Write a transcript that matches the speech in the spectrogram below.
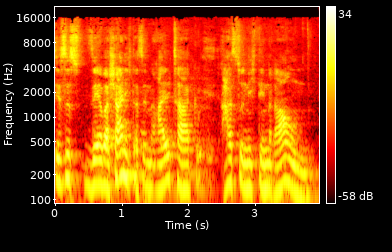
ist es sehr wahrscheinlich, dass im Alltag hast du nicht den Raum,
